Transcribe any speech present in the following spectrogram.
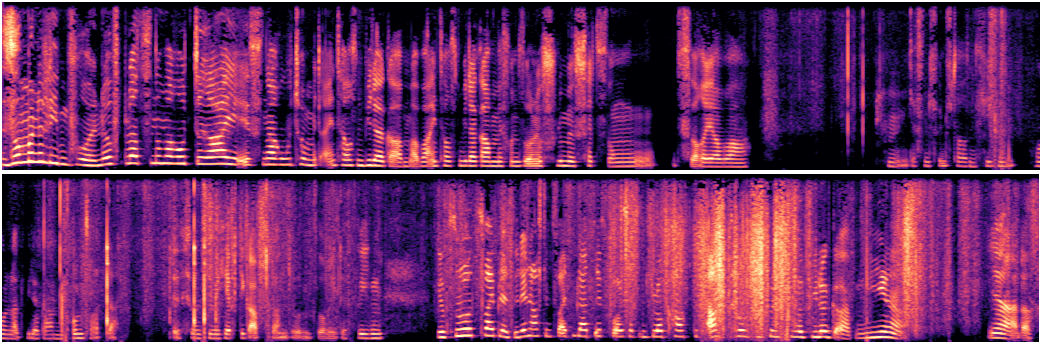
So, meine lieben Freunde, auf Platz Nummer 3 ist Naruto mit 1000 Wiedergaben. Aber 1000 Wiedergaben ist schon so eine schlimme Schätzung. Sorry, aber. Hm, das sind 5700 Wiedergaben drunter. Das ist schon ziemlich heftiger Abstand. Und sorry, deswegen es nur zwei Plätze. Denn auf dem zweiten Platz ist Brawlstars und Vlogcast mit 8500 Wiedergaben. Ja. Ja, das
